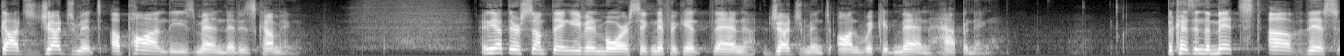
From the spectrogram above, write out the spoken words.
God's judgment upon these men that is coming. And yet, there's something even more significant than judgment on wicked men happening. Because in the midst of this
